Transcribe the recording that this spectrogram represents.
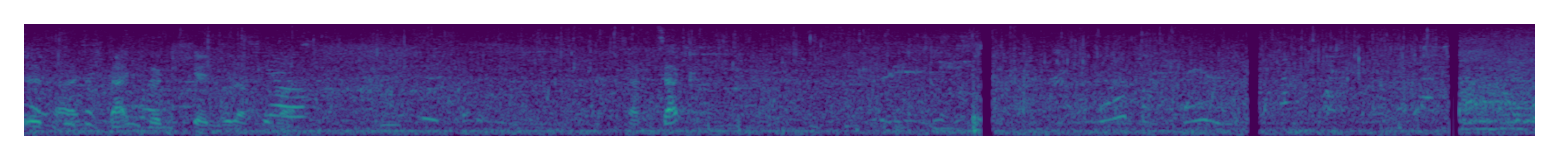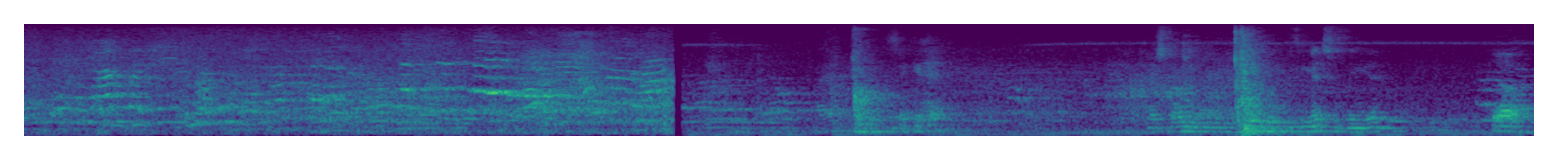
ist ein Steinwürmchen oder. Zack, zack. Sicher. Verstanden, wie diese Menschen sind, gell? Ja.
